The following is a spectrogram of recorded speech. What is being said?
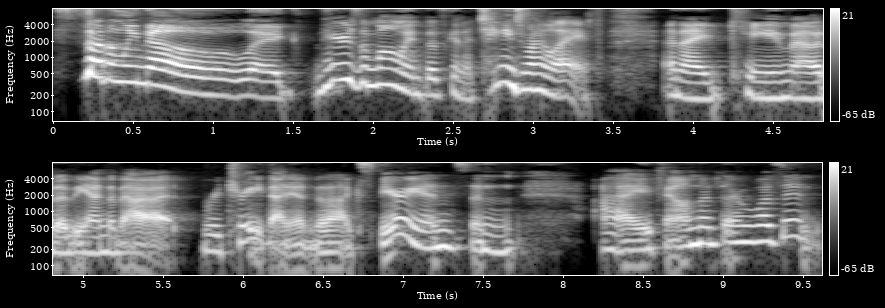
suddenly know like here's a moment that's going to change my life. And i came out at the end of that retreat that end of that experience and i found that there wasn't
